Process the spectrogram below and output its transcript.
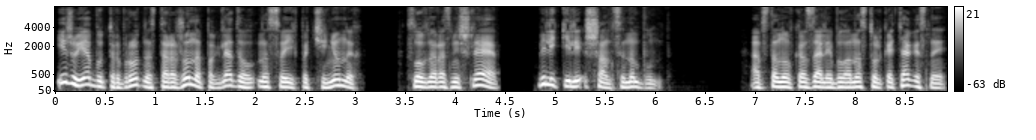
и, жуя бутерброд, настороженно поглядывал на своих подчиненных, словно размышляя, велики ли шансы на бунт. Обстановка в зале была настолько тягостной,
